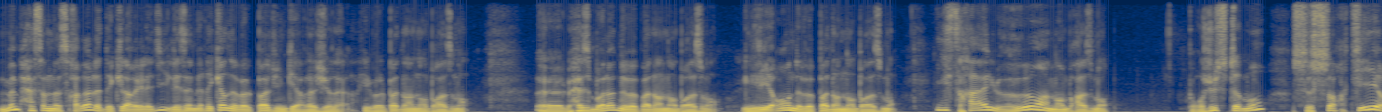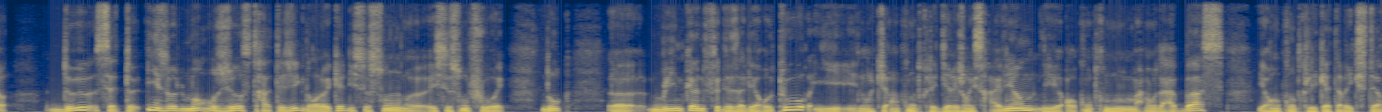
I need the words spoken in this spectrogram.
même Hassan Nasrallah l'a déclaré, il a dit, les Américains ne veulent pas d'une guerre régionale, ils veulent pas d'un embrasement. Euh, le Hezbollah ne veut pas d'un embrasement. L'Iran ne veut pas d'un embrasement. Israël veut un embrasement pour justement se sortir de cet isolement géostratégique dans lequel ils se sont, euh, ils se sont fourrés. Donc, euh, Blinken fait des allers-retours, il, donc il rencontre les dirigeants israéliens, il rencontre Mahmoud Abbas, il rencontre les Qataris, etc.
